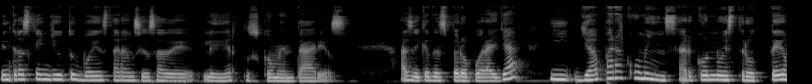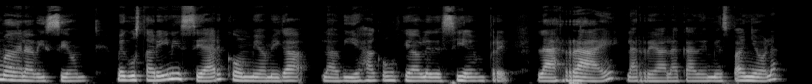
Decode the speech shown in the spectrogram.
mientras que en YouTube voy a estar ansiosa de leer tus comentarios. Así que te espero por allá y ya para comenzar con nuestro tema de la visión, me gustaría iniciar con mi amiga la vieja confiable de siempre, la RAE, la Real Academia Española,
